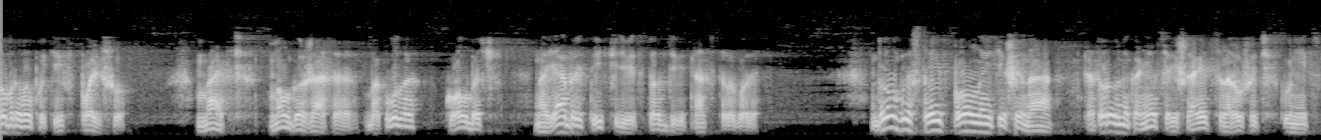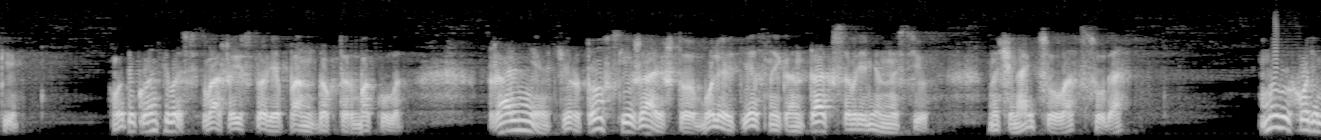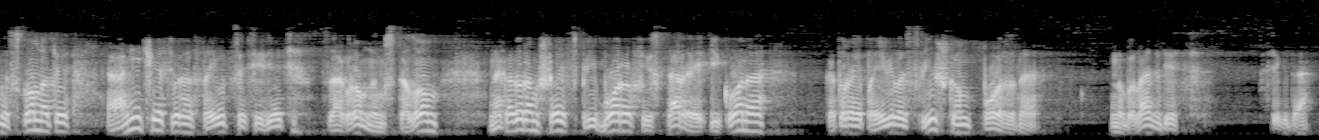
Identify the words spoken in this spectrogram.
доброго пути в Польшу. Мать Молгожата Бакула, Колбач, ноябрь 1919 года. Долго стоит полная тишина, которую, наконец, решается нарушить Куницкий. Вот и кончилась ваша история, пан доктор Бакула. Жаль мне, чертовски жаль, что более тесный контакт с современностью начинается у вас сюда. Мы выходим из комнаты, а они четверо остаются сидеть за огромным столом, на котором шесть приборов и старая икона, которая появилась слишком поздно, но была здесь всегда.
